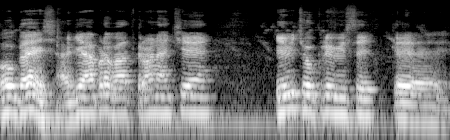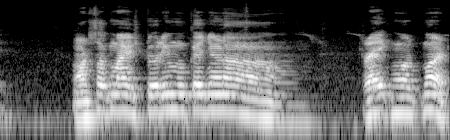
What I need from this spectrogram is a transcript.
ઓ ગઈશ આજે આપણે વાત કરવાના છીએ એવી છોકરી વિશે કે વોટ્સઅપમાં સ્ટોરી મૂકે જણ ટ્રાઈક મોટમટ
